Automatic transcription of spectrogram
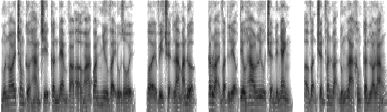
Muốn nói trong cửa hàng chỉ cần đem vào ở hóa quan như vậy đủ rồi, bởi vì chuyện làm ăn được, các loại vật liệu tiêu hao lưu chuyển đến nhanh, ở vận chuyển phân đoạn đúng là không cần lo lắng.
